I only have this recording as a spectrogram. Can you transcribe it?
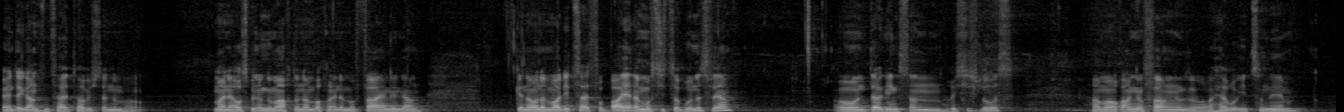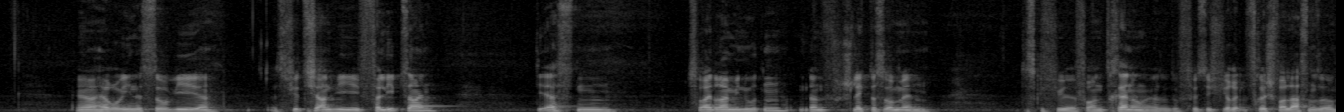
Während der ganzen Zeit habe ich dann immer meine Ausbildung gemacht und am Wochenende immer feiern gegangen. Genau, dann war die Zeit vorbei, dann musste ich zur Bundeswehr. Und da ging es dann richtig los. Haben wir auch angefangen, so Heroin zu nehmen. Ja, Heroin ist so wie, es fühlt sich an wie verliebt sein. Die ersten zwei, drei Minuten, dann schlägt das um in das Gefühl von Trennung. Also du fühlst dich fri- frisch verlassen so.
